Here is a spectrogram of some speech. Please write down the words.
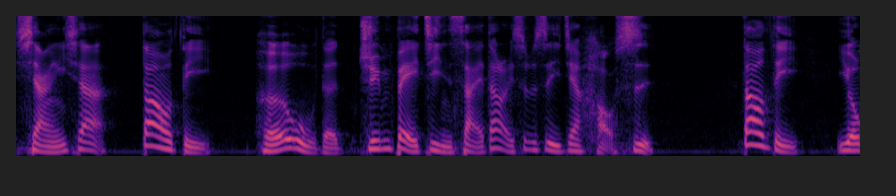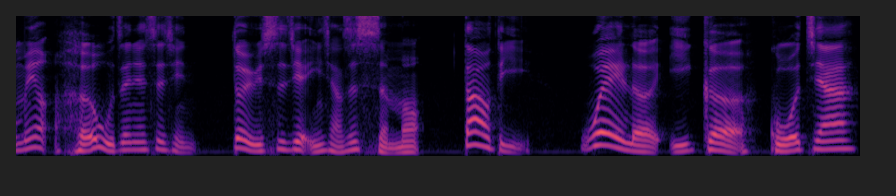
想一下，到底核武的军备竞赛到底是不是一件好事？到底有没有核武这件事情对于世界影响是什么？到底为了一个国家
